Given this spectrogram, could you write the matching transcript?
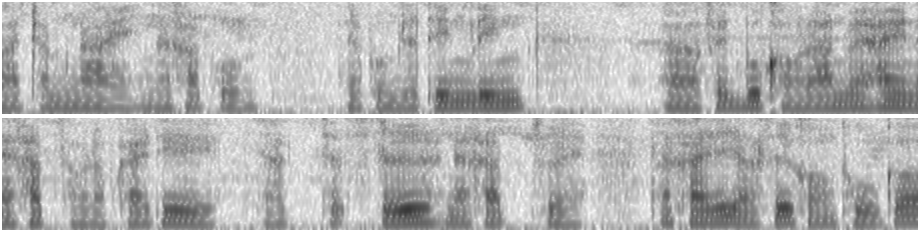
มาจำหน่ายนะครับ ผมเดี๋ยวผมจะทิ้งลิงก์เฟซบุ๊กของร้านไว้ให้นะครับสำหรับใครที่อยากจะซื้อนะครับช่วยถ้าใครที่อยากซื้อของถูกก็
